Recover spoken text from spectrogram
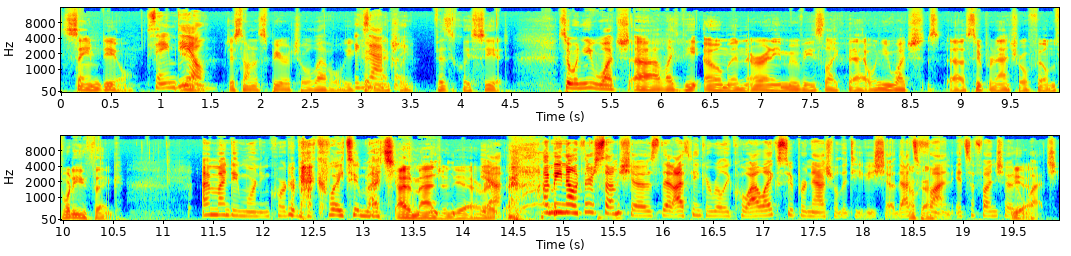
Same deal. Same Yeah, deal. just on a spiritual level. You couldn't actually physically see it. So when you watch uh, like The Omen or any movies like that, when you watch uh, supernatural films, what do you think? I'm Monday morning quarterback way too much. I'd imagine, yeah, right. Yeah. I mean, like, there's some shows that I think are really cool. I like Supernatural, the TV show. That's Okay. fun. It's a fun show Yeah. to watch.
